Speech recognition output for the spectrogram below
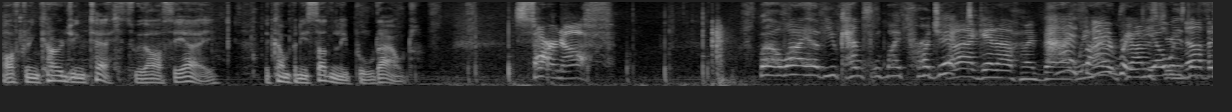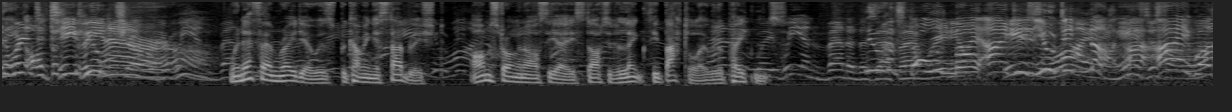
After encouraging tests with RCA, the company suddenly pulled out. Sarnoff! Well, why have you cancelled my project? Ah, get off my back. Hi-fi never radio you is the thing We're into of the TV future. now. When FM radio was becoming established, Armstrong and RCA started a lengthy battle over the patents. We this You have FM stolen radio. my ideas. He's You lying. did not. He's I, just a I was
